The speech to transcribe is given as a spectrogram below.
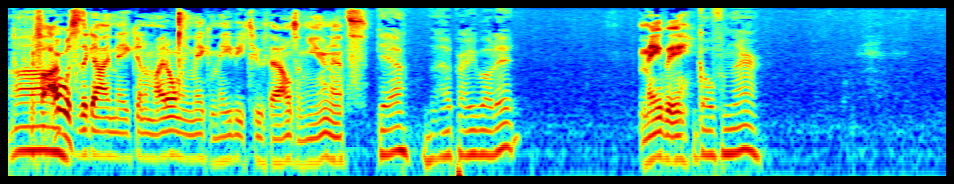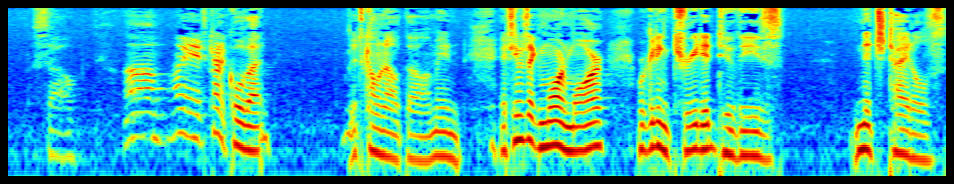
if Um, I was the guy making them, I'd only make maybe 2,000 units. yeah, that'd probably be about it. Maybe. Go from there. So, um, I mean, it's kind of cool that it's coming out, though. I mean, it seems like more and more we're getting treated to these niche titles,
